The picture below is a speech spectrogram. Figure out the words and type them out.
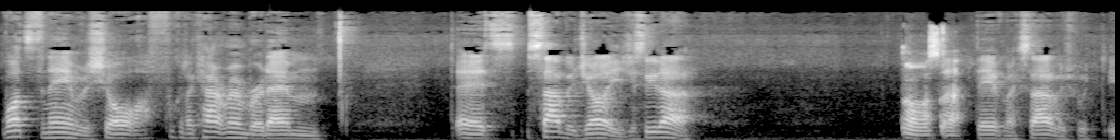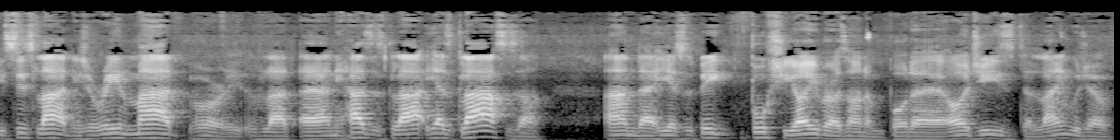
what's the name of the show? Oh, fuck it, I can't remember it. Um, it's Savage Eye. Did you see that? oh, what's that? Dave McSavage, but he's this lad, and he's a real mad or lad, uh, and he has his gla- he has glasses on, and uh, he has his big bushy eyebrows on him. But uh, oh geez, the language of,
